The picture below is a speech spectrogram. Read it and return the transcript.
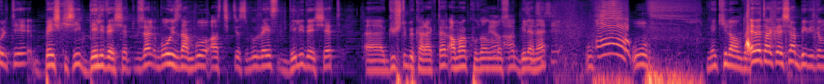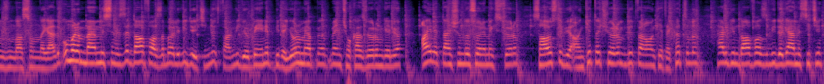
ulti 5 kişi deli dehşet güzel. Bu o yüzden bu açıkçası bu race deli dehşet e, güçlü bir karakter ama kullanılmasını bilene uf, uf ne kill aldım. Evet arkadaşlar bir videomuzun daha sonuna geldik. Umarım beğenmişsinizdir. Daha fazla böyle video için lütfen videoyu beğenip bir de yorum yapmayı unutmayın. Çok az yorum geliyor. Ayrıca şunu da söylemek istiyorum. Sağ üstte bir anket açıyorum. Lütfen o ankete katılın. Her gün daha fazla video gelmesi için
